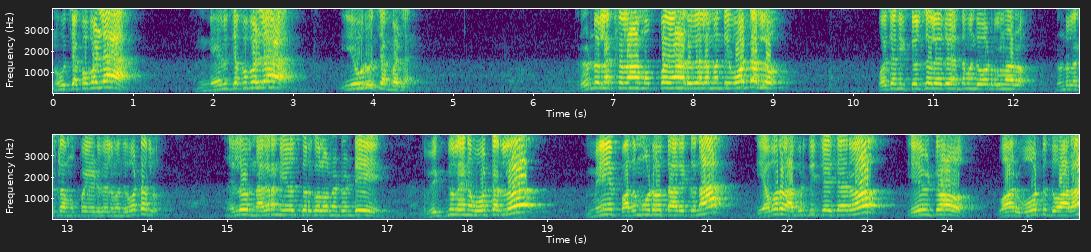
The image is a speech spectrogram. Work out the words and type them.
నువ్వు చెప్పబడలే నేను చెప్పబడలే ఎవరూ చెప్పబడలే రెండు లక్షల ముప్పై ఆరు వేల మంది ఓటర్లు. బహుశా నీకు తెలుసో లేదో ఎంతమంది ఓటర్లు ఉన్నారో. రెండు లక్షల ముప్పై ఏడు వేల మంది ఓటర్లు. నెల్లూరు నగర నియోజకవర్గంలో ఉన్నటువంటి విఘ్నులైన ఓటర్లు మే పదమూడవ తారీఖున ఎవరు అభివృద్ధి చేశారో ఏమిటో వారు ఓటు ద్వారా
